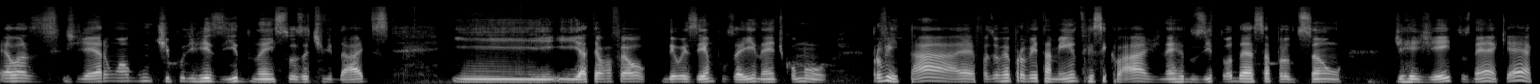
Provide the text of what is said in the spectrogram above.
elas geram algum tipo de resíduo né, em suas atividades, e, e até o Rafael deu exemplos aí né, de como aproveitar, é, fazer o reaproveitamento, reciclagem, né, reduzir toda essa produção de rejeitos, né, que é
